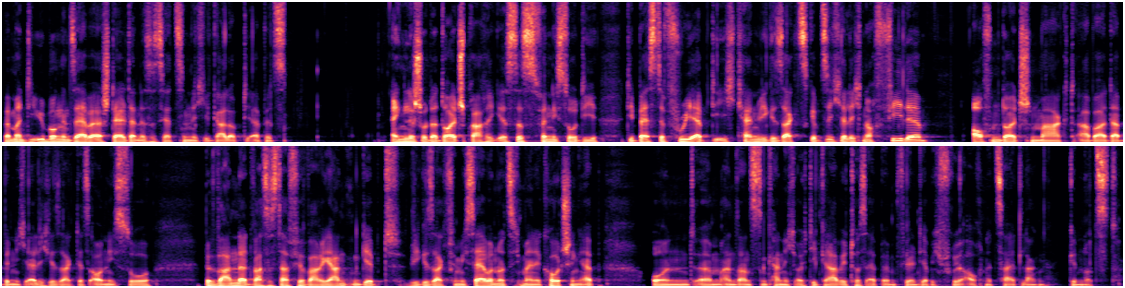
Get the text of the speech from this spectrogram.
wenn man die Übungen selber erstellt, dann ist es ja ziemlich egal, ob die App jetzt englisch- oder deutschsprachig ist. Das finde ich so die, die beste Free-App, die ich kenne. Wie gesagt, es gibt sicherlich noch viele auf dem deutschen Markt, aber da bin ich ehrlich gesagt jetzt auch nicht so bewandert, was es da für Varianten gibt. Wie gesagt, für mich selber nutze ich meine Coaching-App Und ähm, ansonsten kann ich euch die Gravitus-App empfehlen, die habe ich früher auch eine Zeit lang genutzt.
